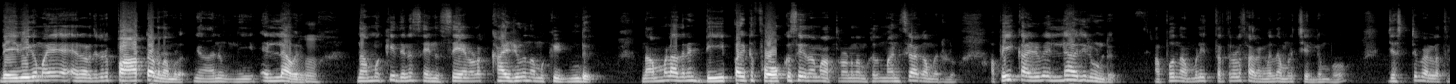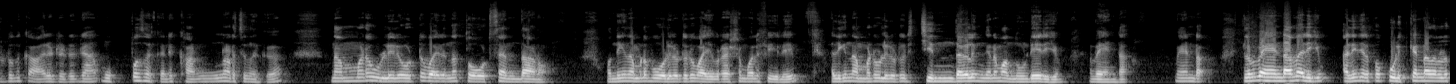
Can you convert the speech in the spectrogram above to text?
ദൈവികമായ എനർജിയുടെ ഒരു പാർട്ടാണ് നമ്മൾ ഞാനും നീ എല്ലാവരും. നമുക്കിതിനെ സെൻസ് ചെയ്യാനുള്ള കഴിവ് നമുക്കുണ്ട്. നമ്മൾ അതിനെ ഡീപ്പായിട്ട് ഫോക്കസ് ചെയ്താൽ മാത്രമാണ് നമുക്കത് മനസ്സിലാക്കാൻ പറ്റുള്ളൂ. അപ്പോൾ ഈ കഴിവ് എല്ലാവരിലും ഉണ്ട് അപ്പോൾ നമ്മൾ ഇത്തരത്തിലുള്ള സ്ഥലങ്ങളിൽ നമ്മൾ ചെല്ലുമ്പോൾ ജസ്റ്റ് വെള്ളത്തിലോട്ടൊന്ന് കാലിട്ടിട്ട് മുപ്പത് സെക്കൻഡ് കണ്ണടച്ച് നിൽക്കുക. നമ്മുടെ ഉള്ളിലോട്ട് വരുന്ന തോട്ട്സ് എന്താണോ? ഒന്നെങ്കിൽ നമ്മുടെ ബോഡിയിലോട്ട് ഒരു വൈബ്രേഷൻ പോലെ ഫീൽ ചെയ്യും. അല്ലെങ്കിൽ നമ്മുടെ ഉള്ളിലോട്ട് ഒരു ചിന്തകൾ ഇങ്ങനെ വന്നുകൊണ്ടേയിരിക്കും. വേണ്ട വേണ്ട. ചിലപ്പോൾ വേണ്ടാന്നായിരിക്കും. അല്ലെങ്കിൽ ചിലപ്പോൾ കുളിക്കേണ്ട എന്നുള്ള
